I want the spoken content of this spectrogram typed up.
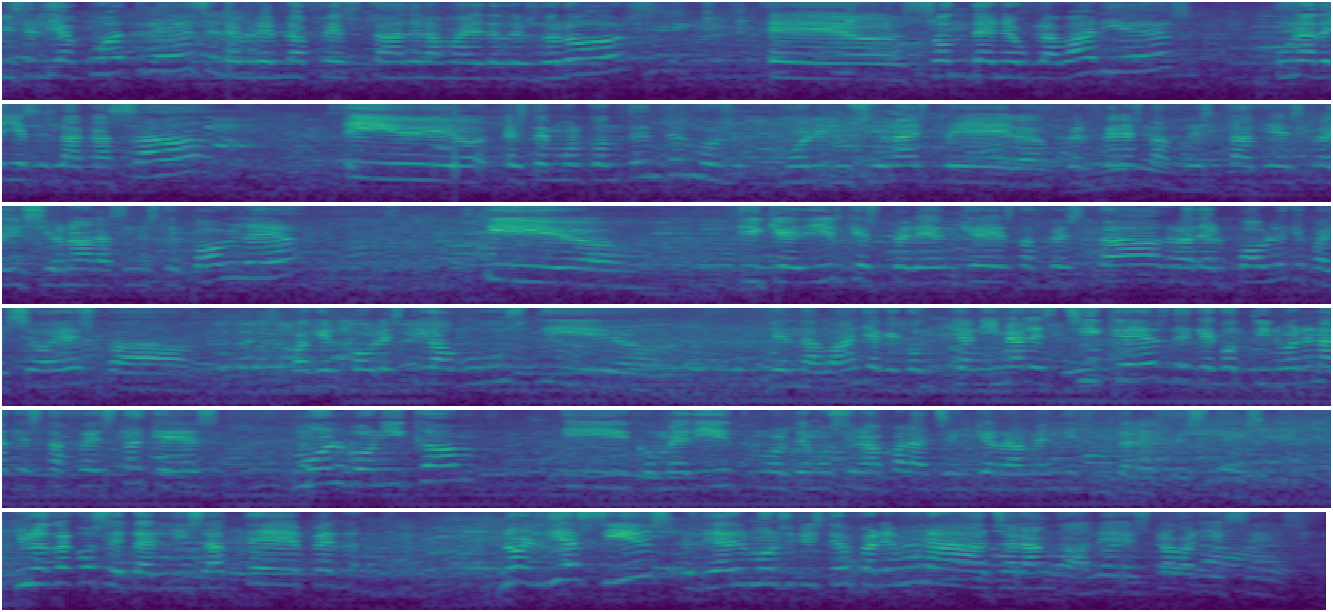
Fins el dia 4 celebrem la festa de la Mare de dels Dolors. Eh, són de neu clavàries, una d'elles és la Cassà, i estem molt contentes, molt, molt il·lusionats per, per fer esta festa que és tradicional en este poble i, i que dir que esperem que esta festa agradi al poble, que per això és, perquè el poble estigui a gust i, i endavant, ja que, que anime a les xiques de que continuen en aquesta festa que és molt bonica i, com he dit, molt emocionant per la gent que realment disfruta les festes. I una altra coseta, el dissabte per, no, el dia 6, el dia dels morts i cristians, farem una xaranga, les clavarieses.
